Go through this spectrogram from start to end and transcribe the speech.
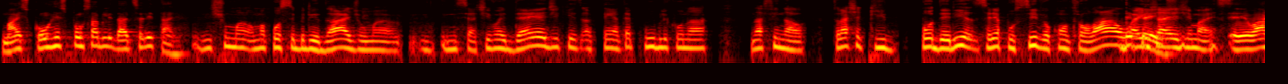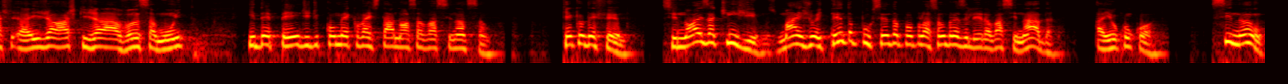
mas com responsabilidade sanitária. Existe uma, uma possibilidade, uma iniciativa, uma ideia de que tem até público na, na final. Você acha que poderia, seria possível controlar depende. ou aí já é demais? Eu acho, aí já acho que já avança muito e depende de como é que vai estar a nossa vacinação. O que, é que eu defendo? Se nós atingirmos mais de 80% da população brasileira vacinada, aí eu concordo. Se não,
